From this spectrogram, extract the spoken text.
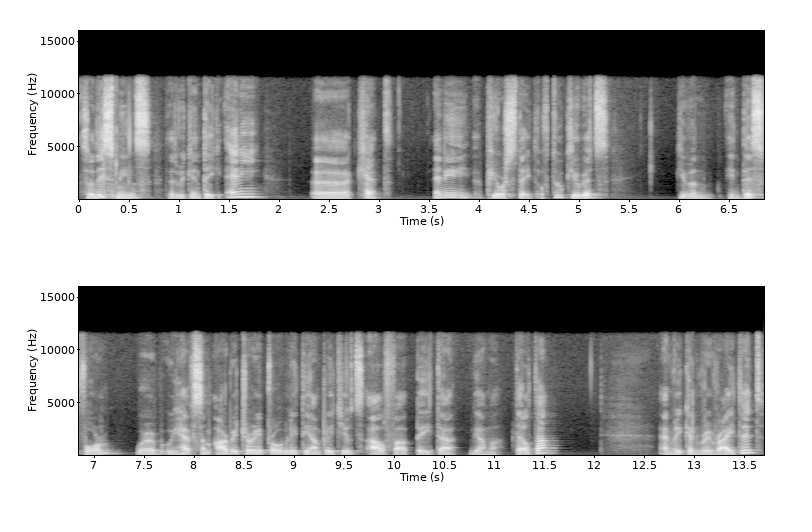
So this means that we can take any uh, ket, any pure state of two qubits, given in this form, where we have some arbitrary probability amplitudes alpha, beta, gamma, delta, and we can rewrite it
